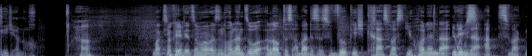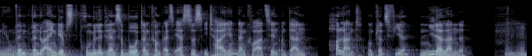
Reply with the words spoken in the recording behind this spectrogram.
geht ja noch. Ja. Maxi Okay. guckt jetzt nochmal, was in Holland so erlaubt ist, aber das ist wirklich krass, was die Holländer Übrigens, da abzwacken, Junge. Wenn, wenn du eingibst, Promillegrenze Boot, dann kommt als erstes Italien, dann Kroatien und dann Holland. Und Platz 4 Niederlande. mhm.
